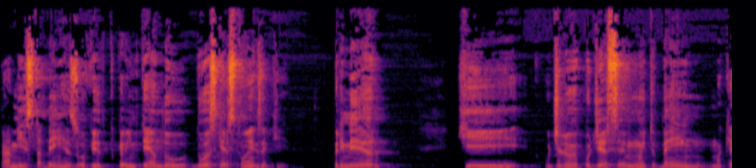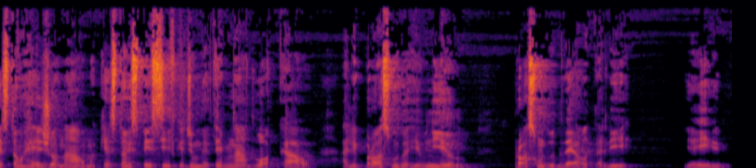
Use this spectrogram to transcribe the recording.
para mim está bem resolvido, porque eu entendo duas questões aqui. Primeiro, que o dilúvio podia ser muito bem uma questão regional, uma questão específica de um determinado local, ali próximo do Rio Nilo, próximo do Delta ali. E aí,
